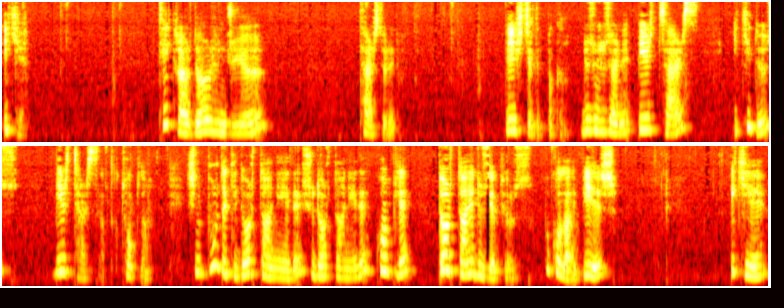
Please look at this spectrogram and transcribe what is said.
iki. Tekrar dördüncüyü ters örelim. Değiştirdik bakın. Düzün üzerine bir ters, iki düz, bir ters yaptık toplam. Şimdi buradaki dört taneye de şu dört taneye de komple dört tane düz yapıyoruz. Bu kolay. Bir, iki,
